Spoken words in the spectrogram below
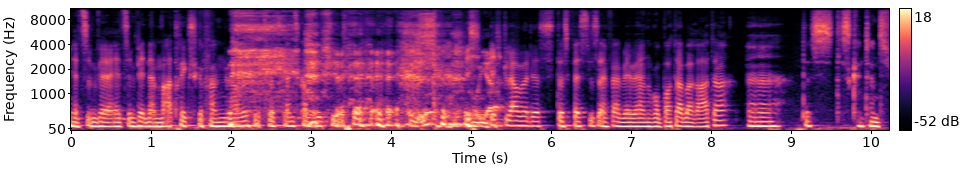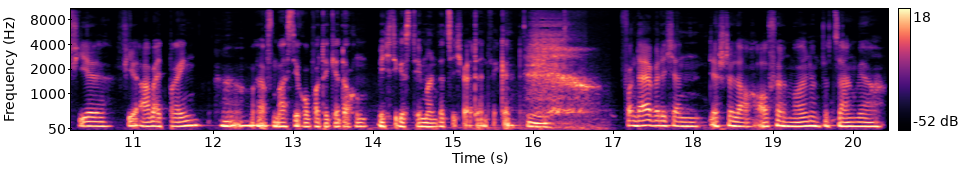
Jetzt sind wir, jetzt sind wir in der Matrix gefangen, glaube ich. Jetzt wird ganz kompliziert. ich, oh ja. ich glaube, das, das Beste ist einfach, wir wären Roboterberater. Äh, das, das könnte uns viel, viel Arbeit bringen, äh, weil offenbar ist die Robotik ja doch ein wichtiges Thema und wird sich weiterentwickeln. Mhm. Von daher würde ich an der Stelle auch aufhören wollen und würde sagen, wir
